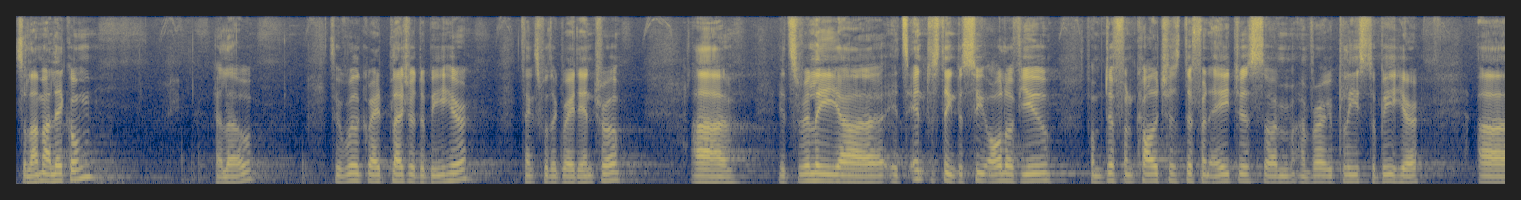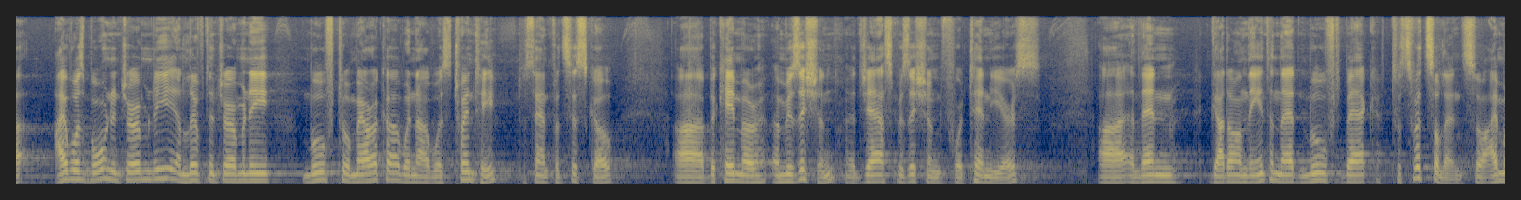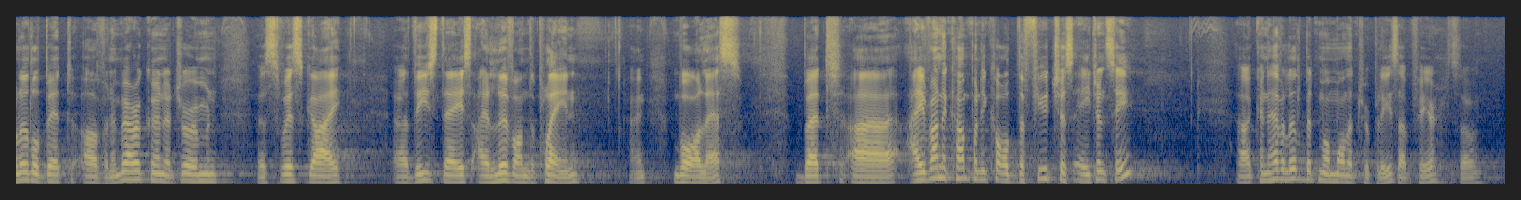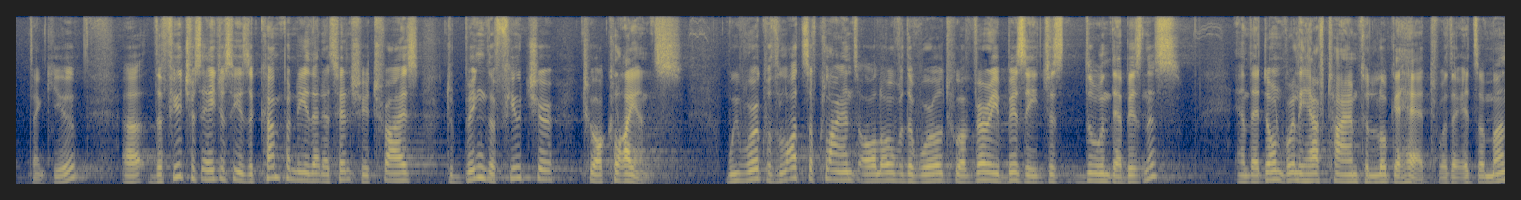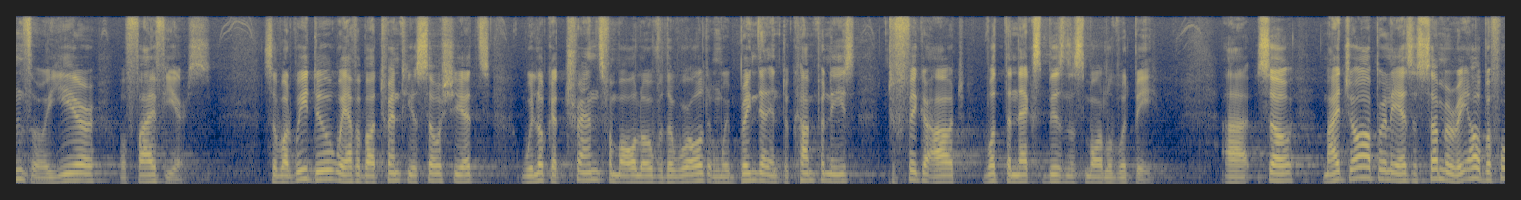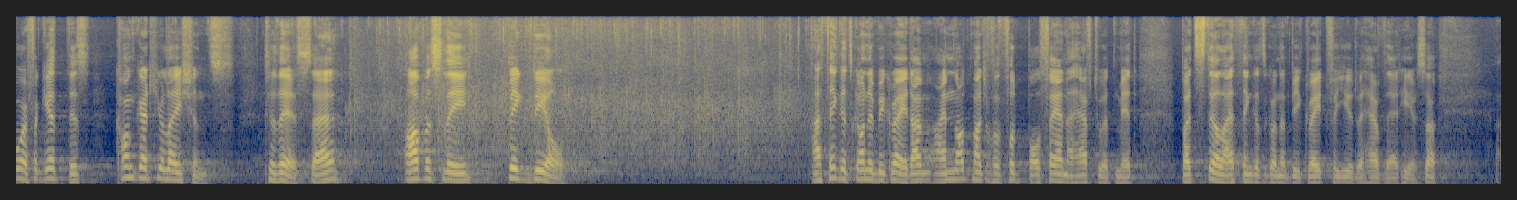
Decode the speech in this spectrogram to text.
Salam alaikum. Hello. It's a real great pleasure to be here. Thanks for the great intro. Uh, it's really uh, it's interesting to see all of you from different cultures, different ages. So I'm, I'm very pleased to be here. Uh, I was born in Germany and lived in Germany. Moved to America when I was 20 to San Francisco. Uh, became a, a, musician, a jazz musician for 10 years, uh, and then got on the internet, moved back to Switzerland. So I'm a little bit of an American, a German, a Swiss guy. Uh, these days I live on the plane, right, more or less. But uh, I run a company called The Futures Agency. Uh, can I have a little bit more monitor, please, up here? So, thank you. Uh, the Futures Agency is a company that essentially tries to bring the future to our clients. We work with lots of clients all over the world who are very busy just doing their business and they don't really have time to look ahead, whether it's a month or a year or five years. So what we do, we have about 20 associates. We look at trends from all over the world and we bring that into companies to figure out what the next business model would be. Uh, so my job really as a summary, oh, before I forget this, congratulations to this. Eh? Obviously, big deal. I think it's going to be great. I'm, I'm not much of a football fan, I have to admit. But still, I think it's going to be great for you to have that here. So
